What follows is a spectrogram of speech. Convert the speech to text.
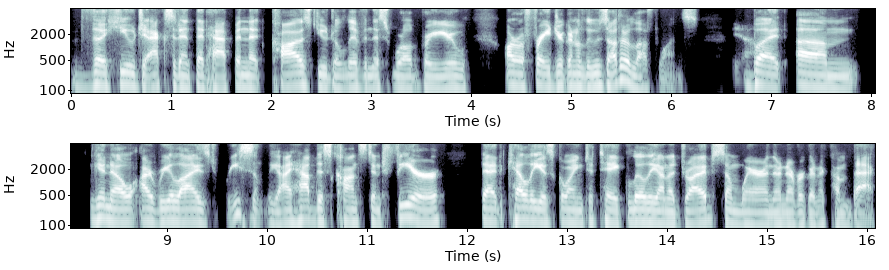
the huge accident that happened that caused you to live in this world where you are afraid you're going to lose other loved ones yeah. but um you know, I realized recently I have this constant fear that Kelly is going to take Lily on a drive somewhere and they're never going to come back,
